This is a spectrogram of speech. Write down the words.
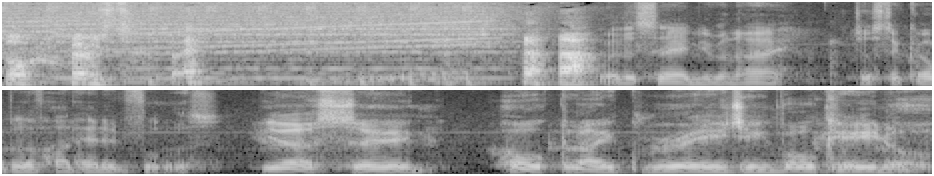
We're the same, you and I. Just a couple of hot-headed fools. Yeah, same. Hulk like raging volcano.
